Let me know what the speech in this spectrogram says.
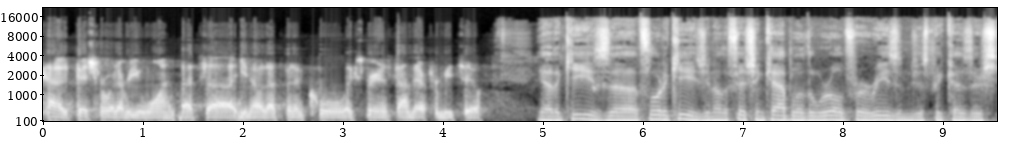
kind of fish for whatever you want. That's uh, you know that's been a cool experience down there for me too. Yeah, the Keys, uh, Florida Keys, you know, the fishing capital of the world for a reason, just because there's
